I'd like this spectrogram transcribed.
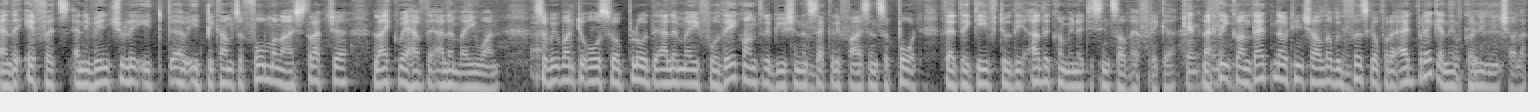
and the efforts and eventually it uh, it becomes a formalized structure like we have the LMA one. So we want to also applaud the LMA for their contribution and sacrifice and support that they give to the other communities in South Africa. Can- and I think on that note, inshallah, we'll first go for an ad break and then continue, inshallah.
